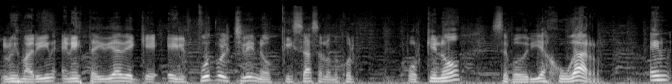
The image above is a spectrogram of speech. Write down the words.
Luis Marín en esta idea de que el fútbol chileno quizás a lo mejor, ¿por qué no?, se podría jugar en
